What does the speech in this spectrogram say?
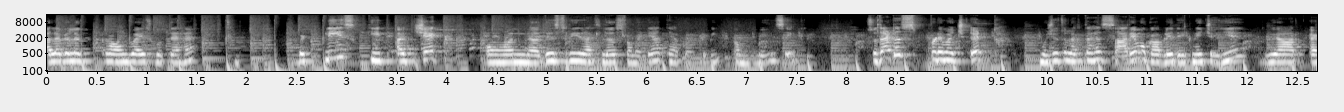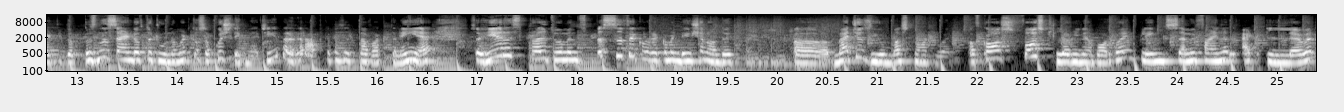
अलग अलग राउंड वाइज होते हैं but please keep a check on uh, these three wrestlers from India. They are going to be amazing. So that is pretty. मुझे तो लगता है सारे मुकाबले देखने चाहिए we are at the business end of the tournament तो सब कुछ देखना चाहिए पर अगर आपके पास इतना वक्त नहीं है so here is twelfth woman specific recommendation on the uh, matches you must not win. Of course, first Lavina Borgoin playing semi-final at 11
